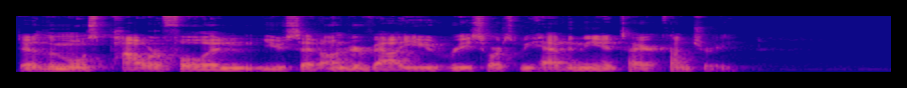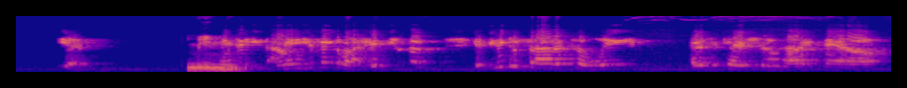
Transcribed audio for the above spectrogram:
they're the most powerful and you said undervalued resource we have in the entire country. Yes. I mean, I mean, you think about it. If you, if you decided to leave education right now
